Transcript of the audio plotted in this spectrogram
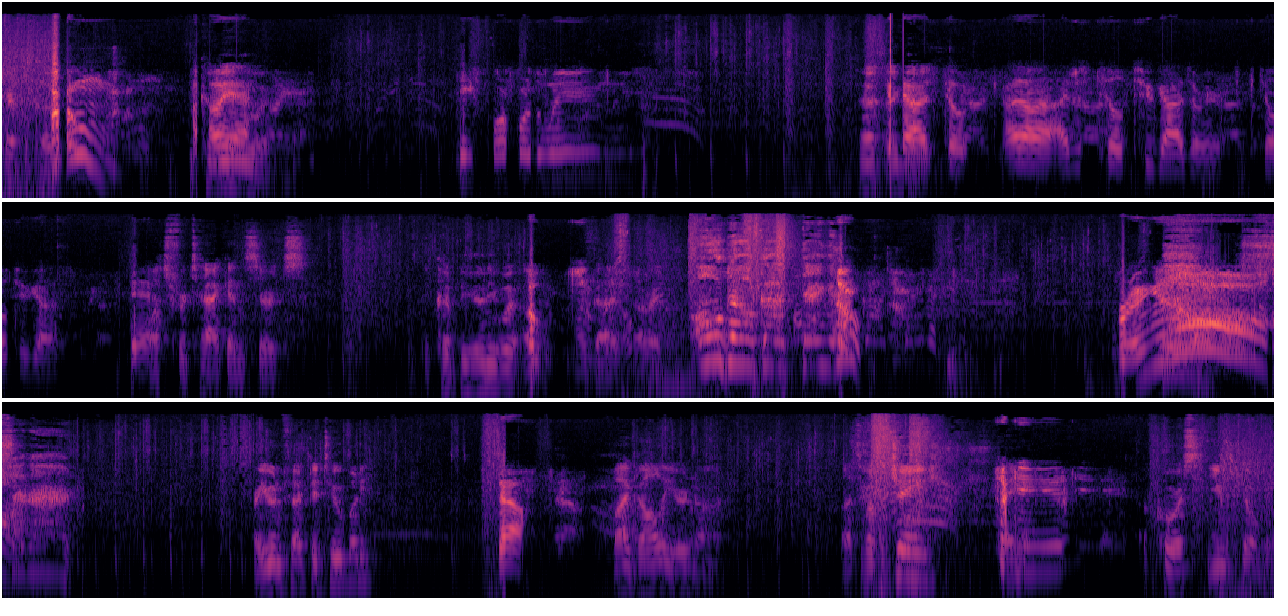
Careful, Cody. Boom! Come Oh, yeah. anywhere. C4 for the win. I got Guys, it. killed, uh, I just killed two guys over here. Killed two guys. Yeah. Watch for tack inserts. It could be anywhere. Oh, oh guys, alright. Oh no, god dang it! No! Bring it on! Sucker! Are you infected too, buddy? No. By golly, you're not. That's about to change. Of course, you kill me.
